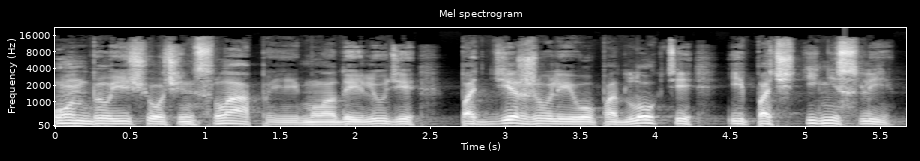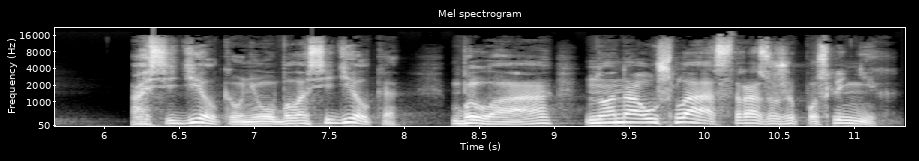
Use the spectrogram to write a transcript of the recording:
Он был еще очень слаб, и молодые люди поддерживали его под локти и почти несли. А сиделка, у него была сиделка. Была, но она ушла сразу же после них.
